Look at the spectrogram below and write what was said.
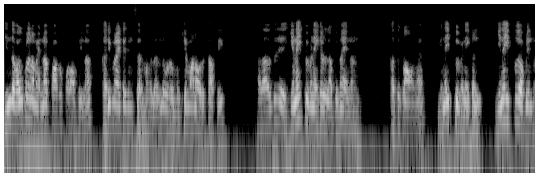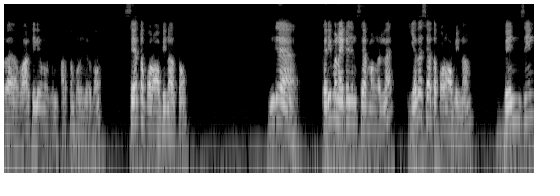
இந்த வகுப்பில் நம்ம என்ன பார்க்க போகிறோம் அப்படின்னா கரிம நைட்ரஜன் சேர்மங்கள்லேருந்து ஒரு முக்கியமான ஒரு டாபிக் அதாவது இணைப்பு வினைகள் அப்படின்னா என்னன்னு கற்றுக்கலாம் வாங்க. இணைப்பு வினைகள். இணைப்பு அப்படின்ற வார்த்தையிலே உங்களுக்கு அர்த்தம் புரிஞ்சிருக்கும். சேர்த்த போகிறோம் அப்படின்னு அர்த்தம். இங்கே கரிம நைட்ரஜன் சேர்மங்களில் எதை சேர்த்த போகிறோம் அப்படின்னா பென்சின்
